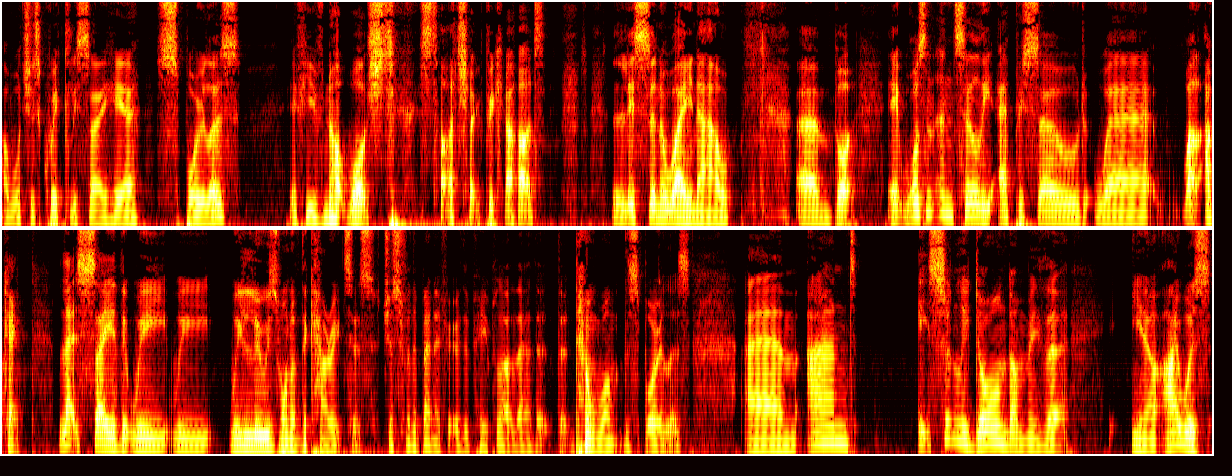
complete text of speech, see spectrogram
I will just quickly say here spoilers. If you've not watched Star Trek Picard, listen away now. Um, but it wasn't until the episode where, well, okay, let's say that we, we, we lose one of the characters, just for the benefit of the people out there that, that don't want the spoilers. Um, and it suddenly dawned on me that you know, I was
